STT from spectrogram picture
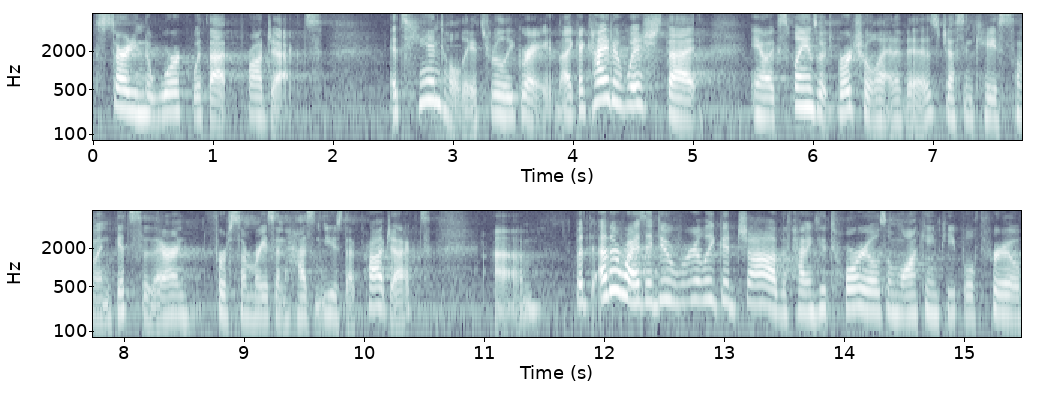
starting to work with that project. It's handholdy, it's really great. Like I kind of wish that you know, explains what virtual env is, just in case someone gets to there and for some reason hasn't used that project. Um, but otherwise, I do a really good job of having tutorials and walking people through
